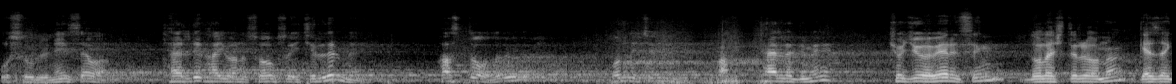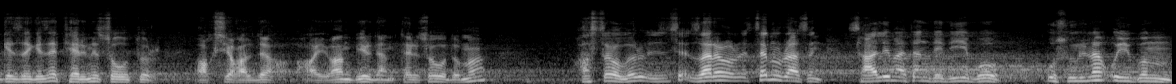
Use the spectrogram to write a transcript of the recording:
usulü neyse var. Terli hayvanı soğuk su içirilir mi? Hasta olur, onun için bak terledi mi çocuğu verirsin, dolaştırır onu, geze geze geze terini soğutur. Aksi halde hayvan birden teri soğudu mu hasta olur, zarar olur. Sen uğrarsın. Salimeten dediği bu. Usulüne uygun.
